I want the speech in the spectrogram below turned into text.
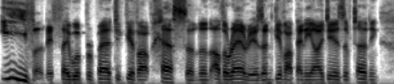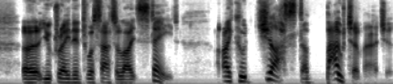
even if they were prepared to give up Kherson and other areas and give up any ideas of turning uh, Ukraine into a satellite state. I could just about imagine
